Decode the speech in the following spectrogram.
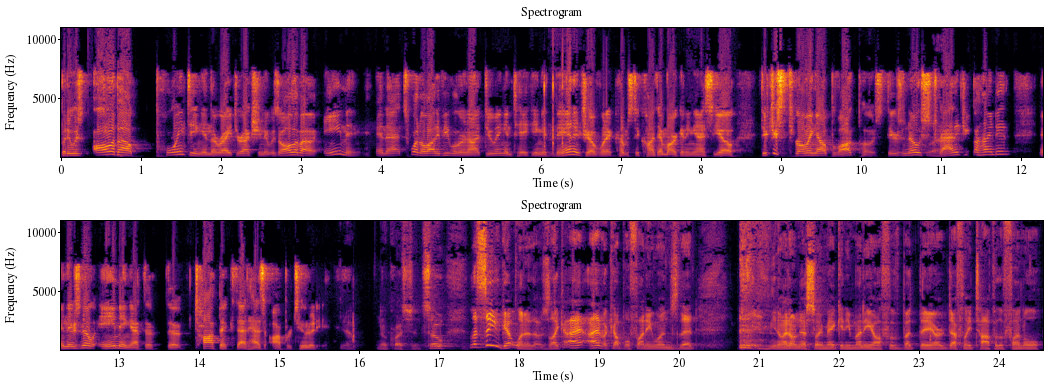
But it was all about pointing in the right direction. It was all about aiming. And that's what a lot of people are not doing and taking advantage of when it comes to content marketing and SEO. They're just throwing out blog posts. There's no strategy right. behind it, and there's no aiming at the, the topic that has opportunity. Yeah, no question. So let's say you get one of those. Like I, I have a couple funny ones that you know, I don't necessarily make any money off of, but they are definitely top of the funnel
